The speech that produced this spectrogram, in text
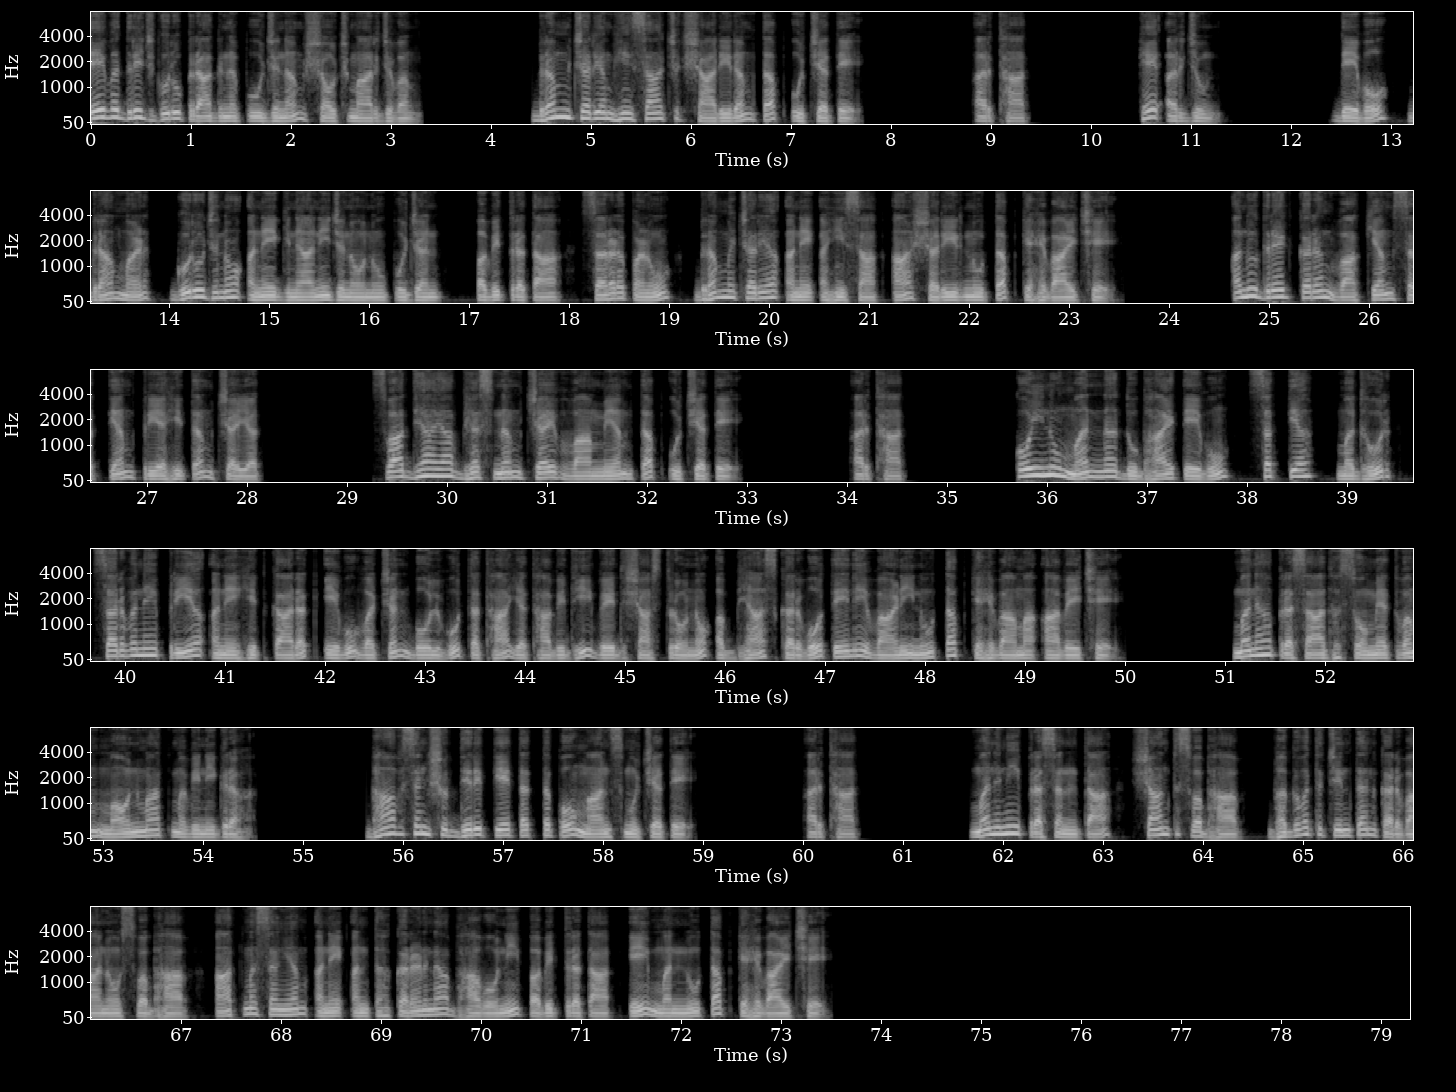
દેવદ્રિજ ગુરુ પ્રાગ્ન પૂજનમ શૌચમાર્જવમ બ્રહ્મચર્યમ હિ સાચ શારીરમ તપ ઉચ્યતે અર્થાત હે અર્જુન દેવો બ્રાહ્મણ ગુરુજનો અને જ્ઞાનીજનોનું પૂજન પવિત્રતા સરળપણું બ્રહ્મચર્ય અને અહિંસા આ શરીરનું તપ કહેવાય છે અનુદ્રેગકરમ વાક્યમ સત્યમ પ્રિયહિતમ ચ યત સ્વાધ્યાયાભ્યસનમ ચૈવ વામ્યમ તપ ઉચ્યતે અર્થાત કોઈનું મન ન દુભાય તેવું સત્ય મધુર સર્વને પ્રિય અને હિતકારક એવું વચન બોલવું તથા યથાવિધિ વેદશાસ્ત્રોનો અભ્યાસ કરવો તેને વાણીનું તપ કહેવામાં આવે છે મનઃ પ્રસાદ સૌમ્યત્વમ મૌનમાત્મવિનિગ્રહ ભાવસંશુદ્ધિરિત્યેતત્તપો માન્સમુચ્યતે અર્થાત, મનની પ્રસન્નતા, શાંત સ્વભાવ, ભગવત ચિંતન કરવાનો સ્વભાવ, આત્મસંયમ અને અંતઃકરણના ભાવોની પવિત્રતા એ મનનું તપ કહેવાય છે.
